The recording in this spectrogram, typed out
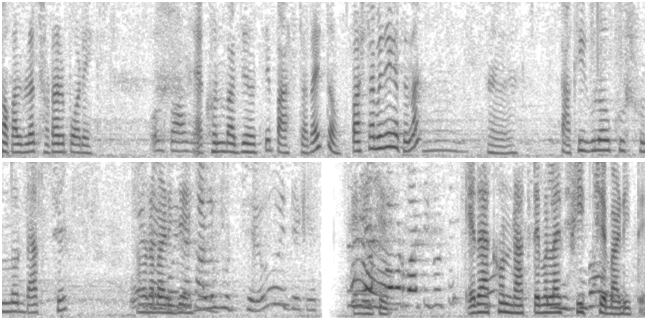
সকালবেলা ছটার পরে। এখন বাজে হচ্ছে পাঁচটা তাই তো? পাঁচটা বেজে গেছে না? হ্যাঁ পাখিগুলোও খুব সুন্দর ডাকছে। আমরা বাড়ি যাই। এরা এখন রাত্রেবেলায় ফিরছে বাড়িতে।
